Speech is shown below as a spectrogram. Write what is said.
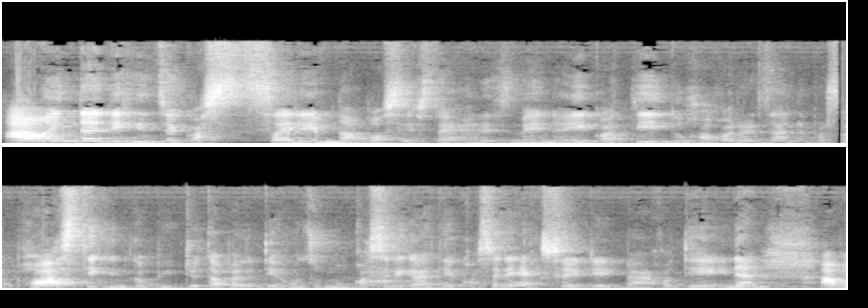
आइन्दादेखि चाहिँ कसैले पनि नपस् यस्तो ह्यारेसमेन्ट है? कति दुःख गरेर जानुपर्छ। फर्स्टदेखिको भिडियो तपाईँलाई देखाउँछु। म कसरी गएको थिएँ कसरी एक्साइटेड भएको थिएँ होइन? अब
